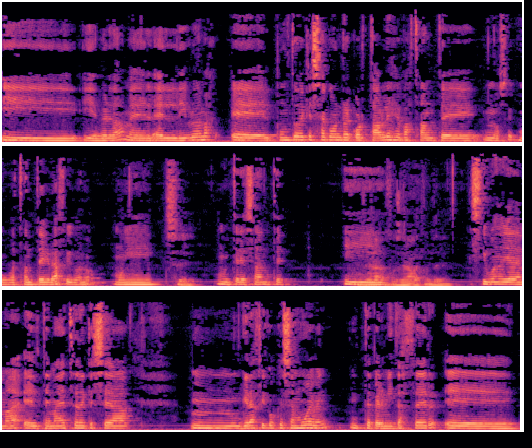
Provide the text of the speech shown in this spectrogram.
Y, y es verdad, me- el, el libro además, eh, el punto de que sea con recortables es bastante, no sé, como bastante gráfico, ¿no? Muy, Sí, muy interesante. Y funciona, funciona bastante bien. sí, bueno, y además el tema este de que sea mm, gráficos que se mueven te permite hacer, eh,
